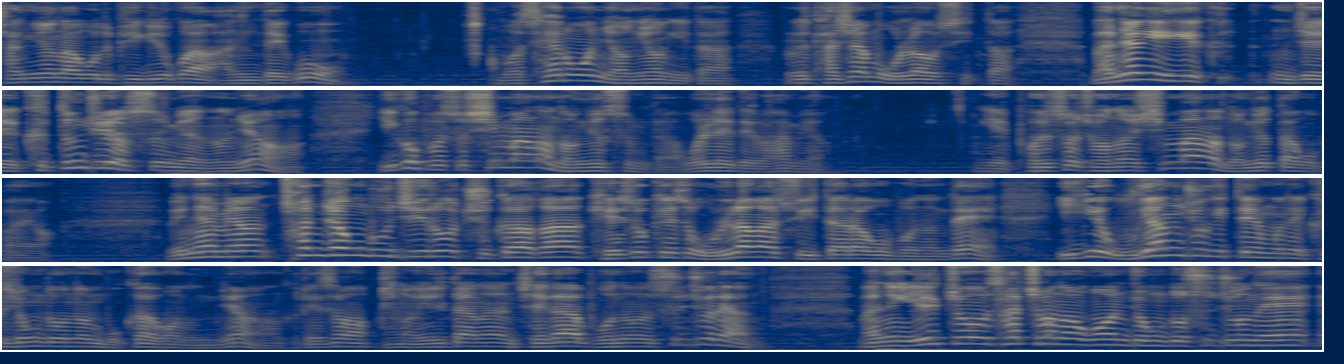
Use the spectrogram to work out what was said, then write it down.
작년하고도 비교가 안 되고 뭐 새로운 영역이다. 그리고 다시 한번 올라올 수 있다. 만약에 이게 그, 이제 급등주였으면은요, 이거 벌써 10만 원 넘겼습니다. 원래대로 하면. 예, 벌써 저는 10만 원 넘겼다고 봐요. 왜냐하면 천정부지로 주가가 계속해서 올라갈 수 있다라고 보는데 이게 우량주기 때문에 그 정도는 못 가거든요. 그래서 어, 일단은 제가 보는 수주량 만약에 1조 4천억 원 정도 수준의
